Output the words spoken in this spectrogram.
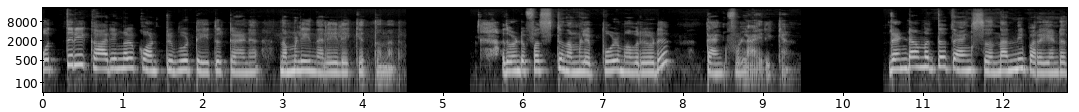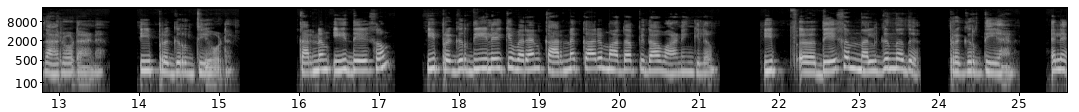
ഒത്തിരി കാര്യങ്ങൾ കോൺട്രിബ്യൂട്ട് ചെയ്തിട്ടാണ് നമ്മൾ ഈ നിലയിലേക്ക് എത്തുന്നത്. അതുകൊണ്ട് ഫസ്റ്റ് നമ്മൾ എപ്പോഴും അവരോട് താങ്ക്ഫുൾ ആയിരിക്കണം. രണ്ടാമത്തെ താങ്ക്സ് നന്ദി പറയേണ്ടത് ആരോടാണ്? ഈ പ്രകൃതിയോട്. കാരണം ഈ ദേഹം ഈ പ്രകൃതിയിലേക്ക് വരാൻ കാരണക്കാർ മാതാപിതാവാണെങ്കിലും ഈ ദേഹം നൽകുന്നത് പ്രകൃതിയാണ്. അല്ലെ?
